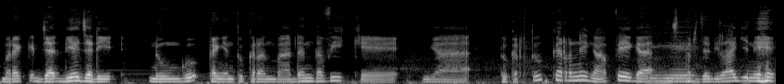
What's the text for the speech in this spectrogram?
mereka dia jadi nunggu pengen tukeran badan tapi kayak nggak tuker-tuker nih ngapain gak Iya. terjadi lagi nih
